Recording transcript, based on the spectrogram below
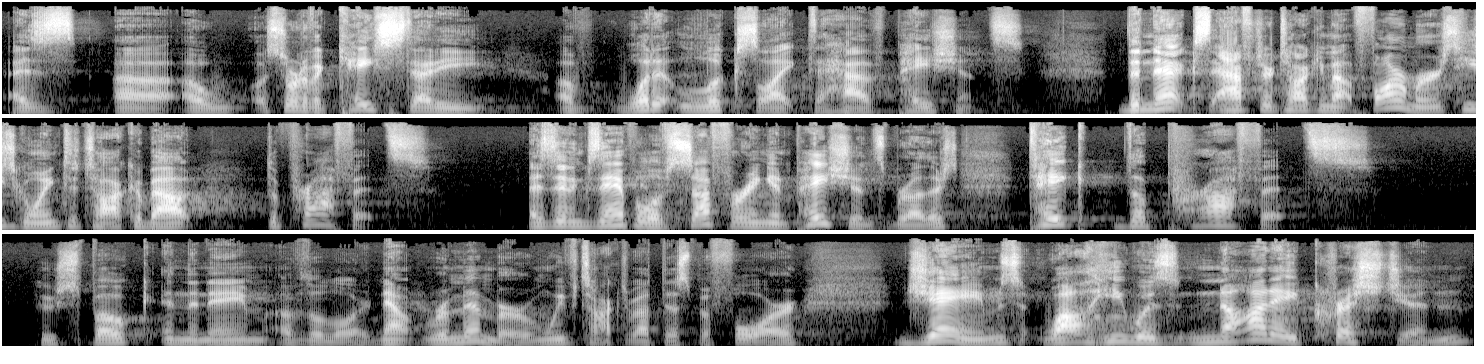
as uh, a, a, sort of a case study of what it looks like to have patience. The next, after talking about farmers, he's going to talk about the prophets. As an example of suffering and patience, brothers, take the prophets who spoke in the name of the Lord. Now, remember, we've talked about this before, James, while he was not a Christian,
